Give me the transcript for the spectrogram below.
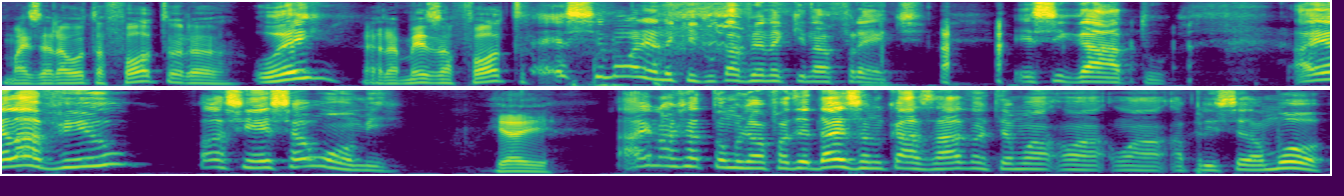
Mas era outra foto? Era, Oi? era a mesma foto? Esse moreno aqui que tu tá vendo aqui na frente. Esse gato. Aí ela viu, falou assim: esse é o homem. E aí? Aí nós já estamos já fazer 10 anos casados, nós temos uma, uma, uma a princesa, amor.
